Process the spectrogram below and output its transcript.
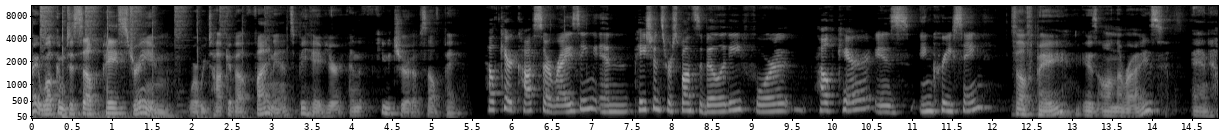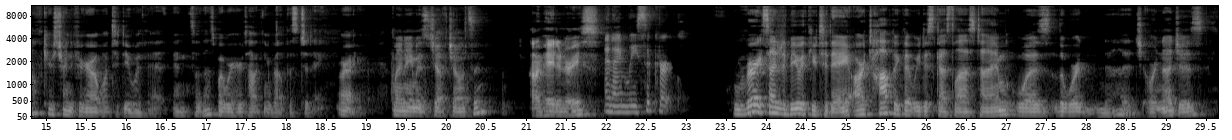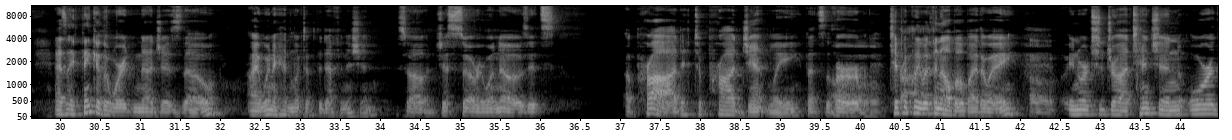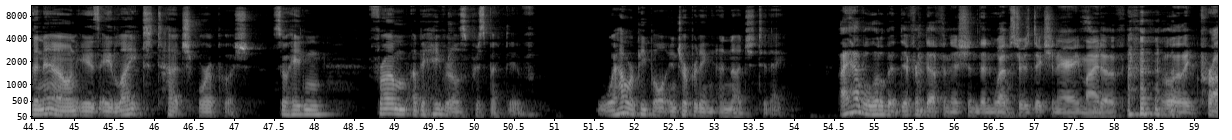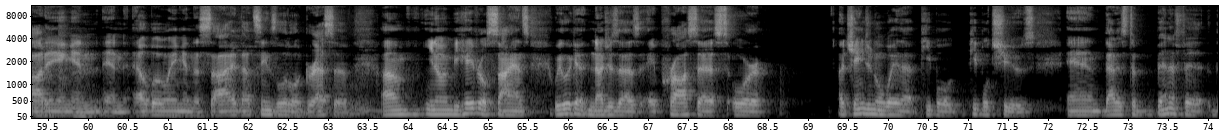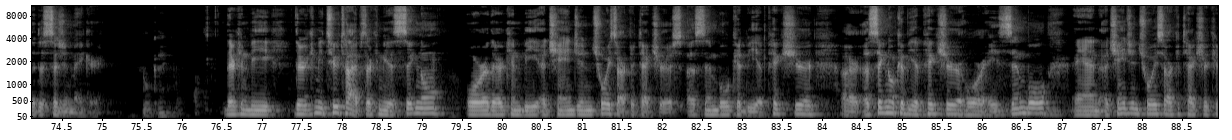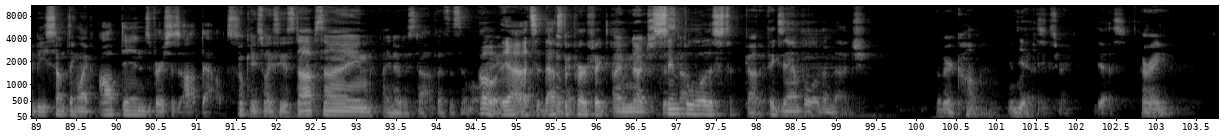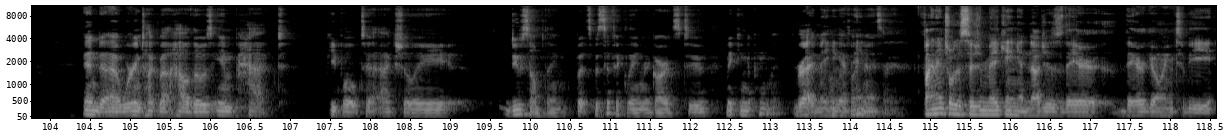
All right, welcome to Self Pay Stream, where we talk about finance, behavior, and the future of self pay. Healthcare costs are rising, and patients' responsibility for healthcare is increasing. Self pay is on the rise, and healthcare is trying to figure out what to do with it. And so that's why we're here talking about this today. All right, my name is Jeff Johnson. I'm Hayden Reese. And I'm Lisa Kirk. We're very excited to be with you today. Our topic that we discussed last time was the word nudge or nudges. As I think of the word nudges, though, I went ahead and looked up the definition. So, just so everyone knows, it's a prod to prod gently. That's the verb. Oh, Typically with an elbow, by the way. Oh, In order to draw attention, or the noun is a light touch or a push. So, Hayden, from a behavioralist perspective, how are people interpreting a nudge today? I have a little bit different definition than Webster's dictionary might have. like prodding and, and elbowing in the side. That seems a little aggressive. Um, you know, in behavioral science, we look at nudges as a process or a change in the way that people people choose, and that is to benefit the decision maker. Okay. there can be there can be two types there can be a signal or there can be a change in choice architecture A symbol could be a picture or a signal could be a picture or a symbol and a change in choice architecture could be something like opt-ins versus opt-outs Okay, so I see a stop sign. I know to stop. That's a symbol. oh right? yeah that's that's the perfect I'm nudged simplest. Got it. example of a nudge A very common in Yes. case, right? yes All right. And uh, we're going to talk about how those impact people to actually do something, but specifically in regards to making a payment. right making a payment side. financial decision making and nudges they're they're going to be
